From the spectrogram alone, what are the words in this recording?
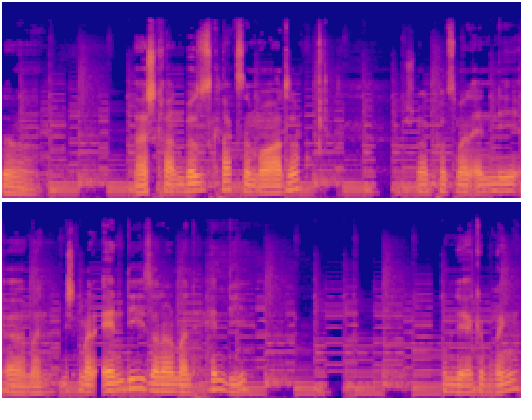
So. Da ich gerade ein böses Knacks im Ohr hatte, schon mal kurz mein Handy, äh, mein, nicht mein Handy, sondern mein Handy um die Ecke bringen.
